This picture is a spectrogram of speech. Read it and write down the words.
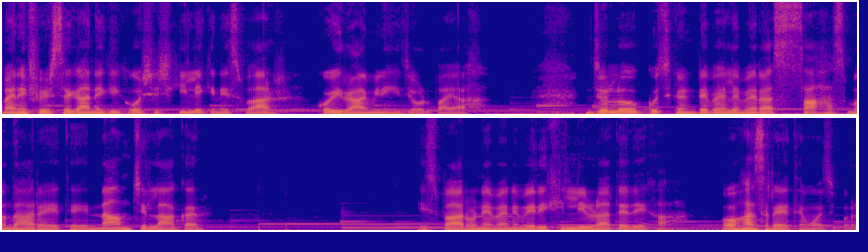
मैंने फिर से गाने की कोशिश की, लेकिन इस बार कोई राम ही नहीं जोड़ पाया। जो लोग कुछ घंटे पहले मेरा साहस बंधा रहे थे, नाम चिल्लाकर, इस बार उन्हें मैंने मेरी खिल्ली उड़ाते देखा। वो हंस रहे थे मुझ पर।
